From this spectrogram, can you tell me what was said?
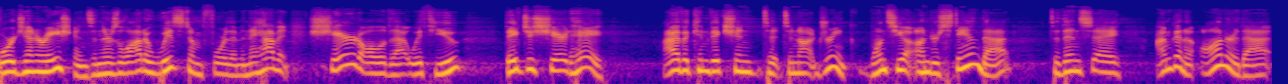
for generations, and there's a lot of wisdom for them. And they haven't shared all of that with you. They've just shared, hey, I have a conviction to, to not drink. Once you understand that, to then say, I'm going to honor that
